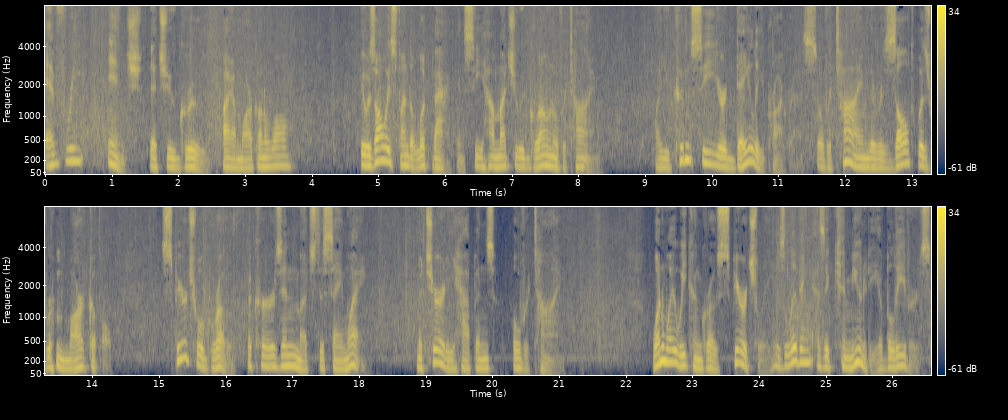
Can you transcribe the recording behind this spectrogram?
every inch that you grew by a mark on a wall? It was always fun to look back and see how much you had grown over time. While you couldn't see your daily progress, over time the result was remarkable. Spiritual growth occurs in much the same way maturity happens over time. One way we can grow spiritually is living as a community of believers.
